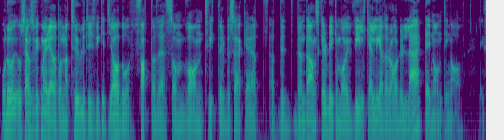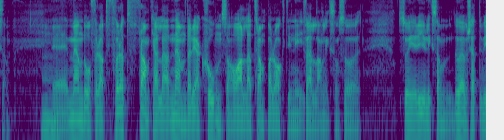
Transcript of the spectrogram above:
Och, då, och sen så fick man ju reda på naturligtvis, vilket jag då fattade som van Twitter-besökare, att, att det, den danska rubriken var ju vilka ledare har du lärt dig någonting av? Liksom. Eh, men då för att, för att framkalla nämnda reaktion så, och alla trampar rakt in i fällan liksom, så, så är det ju liksom, då översätter vi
